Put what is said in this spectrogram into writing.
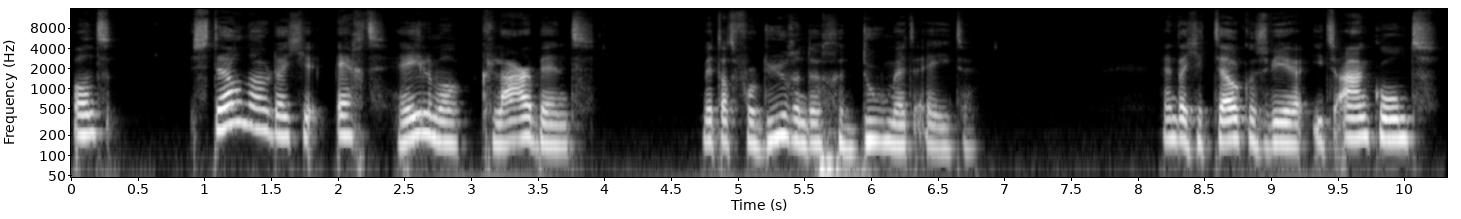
Want Stel nou dat je echt helemaal klaar bent met dat voortdurende gedoe met eten. En dat je telkens weer iets aankomt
